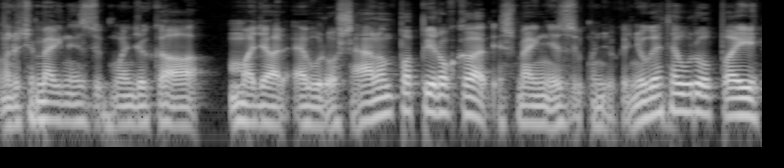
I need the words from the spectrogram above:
mert hogyha megnézzük mondjuk a magyar eurós állampapírokat, és megnézzük mondjuk a nyugat-európai,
